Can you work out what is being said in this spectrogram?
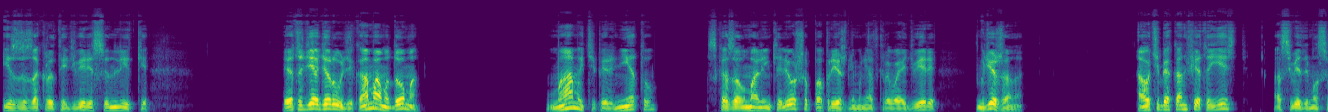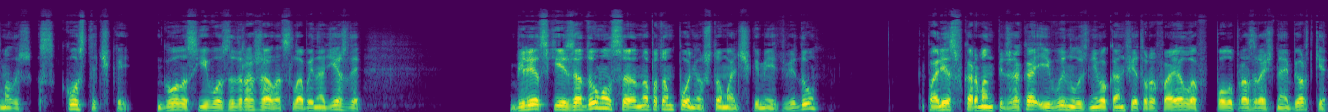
из-за закрытой двери сын Литки. — Это дядя Рудик, а мама дома? — Мамы теперь нету, — сказал маленький Леша, по-прежнему не открывая двери. — Где же она? — А у тебя конфета есть? — осведомился малыш. — С косточкой. Голос его задрожал от слабой надежды. — Белецкий задумался, но потом понял, что мальчик имеет в виду, полез в карман пиджака и вынул из него конфету Рафаэла в полупрозрачной обертке,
